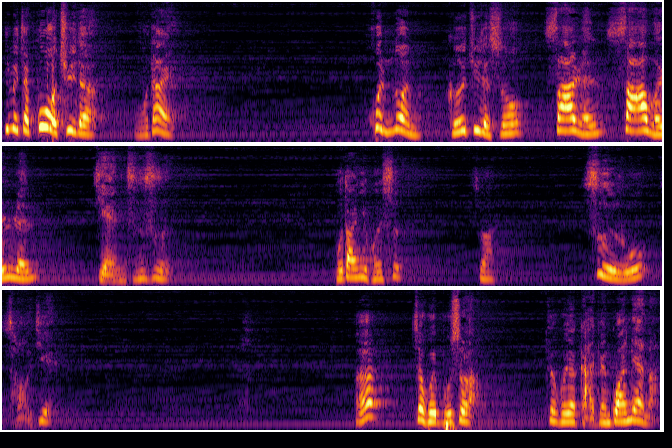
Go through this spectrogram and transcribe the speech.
因为在过去的五代混乱割据的时候。杀人、杀文人，简直是不当一回事，是吧？视如草芥。啊，这回不是了，这回要改变观念了，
